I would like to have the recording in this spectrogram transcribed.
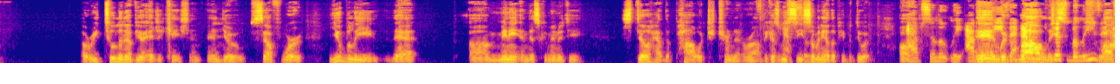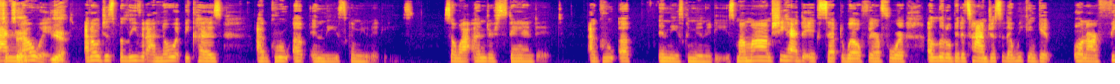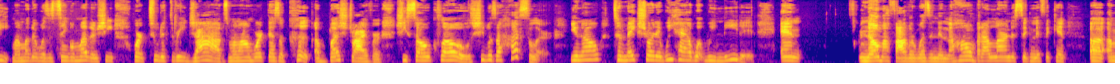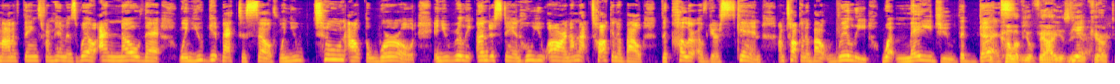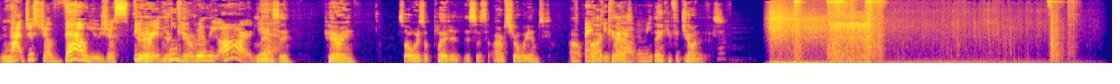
a retooling of your education and Mhm. your self worth, you believe that um, many in this community still have the power to turn it around because we see so many other people do it. off. absolutely i believe that i don't just believe it i know it Yes. I don't just believe it, I know it because I grew up in these communities. So I understand it. I grew up in these communities. My mom, she had to accept welfare for a little bit of time just so that we can get on our feet. My mother was a single mother. She worked two to three jobs. My mom worked as a cook, a bus driver. She sold clothes. She was a hustler, you know, to make sure that we had what we needed. And no, my father wasn't in the home, but I learned a significant uh, amount of things from him as well. I know that when you get back to self, when you tune out the world and you really understand who you are, and I'm not talking about the color of your skin, I'm talking about really what made you, the dust. The color of your values and Yeah. your character. Not just your values, your spirit, your who you really are. Yeah. Perry, it's always a pleasure. This is Armstrong Williams, our Thank podcast. you for having me. Thank you for joining us.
